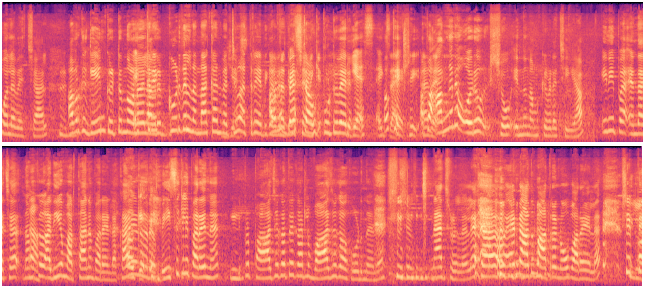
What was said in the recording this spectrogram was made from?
പോലെ വെച്ചാൽ അവർക്ക് ഗെയിം കിട്ടും എന്നുള്ളതിൽ അവർ കൂടുതൽ നന്നാക്കാൻ പറ്റും അത്രയധികം ബെസ്റ്റ് ഔട്ട്പുട്ട് വരും. അപ്പൊ അങ്ങനെ ഒരു ഷോ ഇന്ന് നമുക്ക് ഇവിടെ ചെയ്യാം. ഇനിയിപ്പോ എന്താ വെച്ചാൽ നമുക്ക് അധികം വർത്താനം പറയണ്ട. കാര്യം ബേസിക്കലി പറയുന്നത് ഇപ്പൊ പാചകത്തെക്കാട്ടിലും വാചക കൂടുന്നതിന് നാച്ചുറൽ അല്ലേ? എന്നാ അത് മാത്രം നോ പറയല്ലേ. പക്ഷെ ഇപ്പൊ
